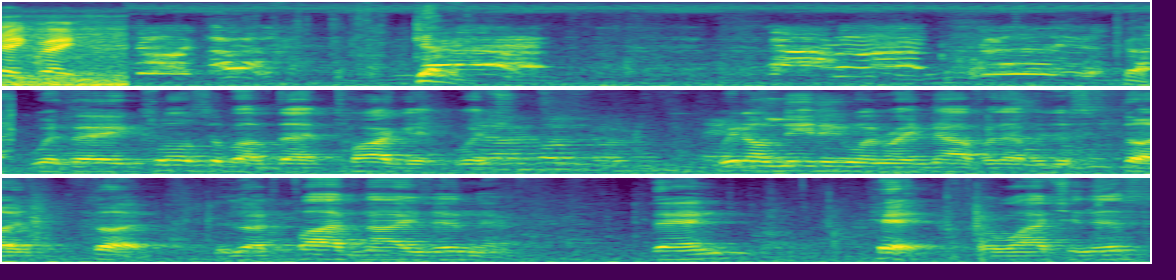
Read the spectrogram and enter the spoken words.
Okay, great. Get it. With a close-up of that target, which we don't need anyone right now for that, but just thud, thud. There's got five knives in there. Then hit. We're watching this.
